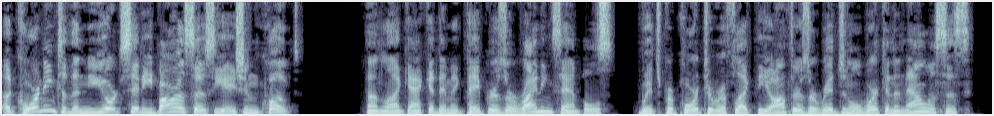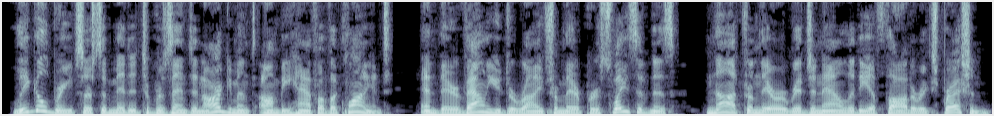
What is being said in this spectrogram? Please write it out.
According to the New York City Bar Association, quote, Unlike academic papers or writing samples, which purport to reflect the author's original work and analysis, legal briefs are submitted to present an argument on behalf of a client, and their value derives from their persuasiveness, not from their originality of thought or expression.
